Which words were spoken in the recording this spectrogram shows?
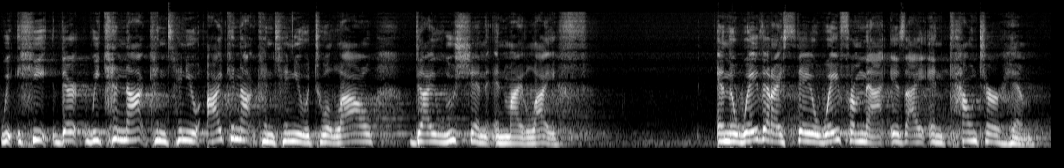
We, he, there, we cannot continue. I cannot continue to allow dilution in my life. And the way that I stay away from that is I encounter him.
